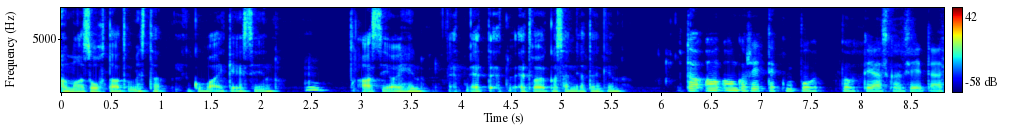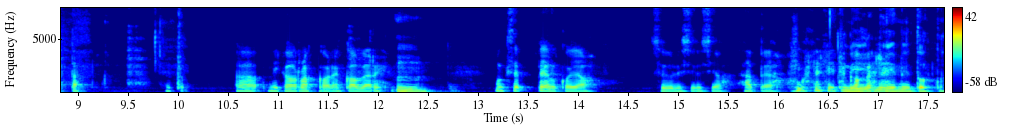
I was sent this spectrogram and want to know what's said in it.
omaa suhtautumista niin kuin vaikeisiin Mm. asioihin. Että et, et, et voiko sen jotenkin... Mutta on, onko sitten, kun puhut, puhuttiin äsken siitä, että, että ää, mikä on rakkauden kaveri, Mm. onko se pelko ja syyllisyys ja häpeä, onko ne niitä Niin, kavereita? niin, niin, totta,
